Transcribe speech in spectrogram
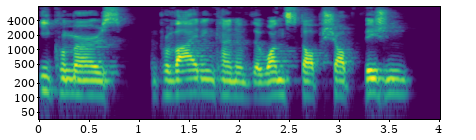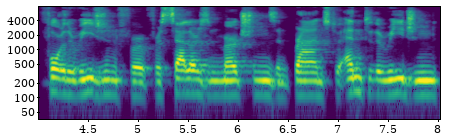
e-commerce and providing kind of the one-stop shop vision for the region for for sellers and merchants and brands to enter the region,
